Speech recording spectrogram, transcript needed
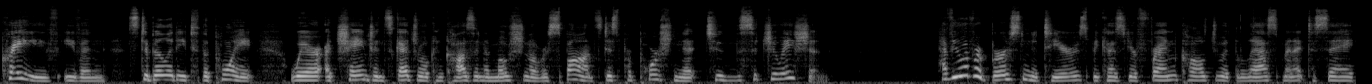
crave even, stability to the point where a change in schedule can cause an emotional response disproportionate to the situation. Have you ever burst into tears because your friend called you at the last minute to say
